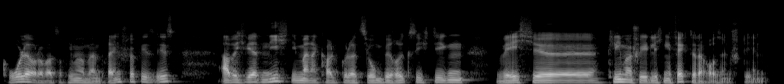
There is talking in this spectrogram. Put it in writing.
Kohle oder was auch immer mein Brennstoff ist. ist. Aber ich werde nicht in meiner Kalkulation berücksichtigen, welche klimaschädlichen Effekte daraus entstehen,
